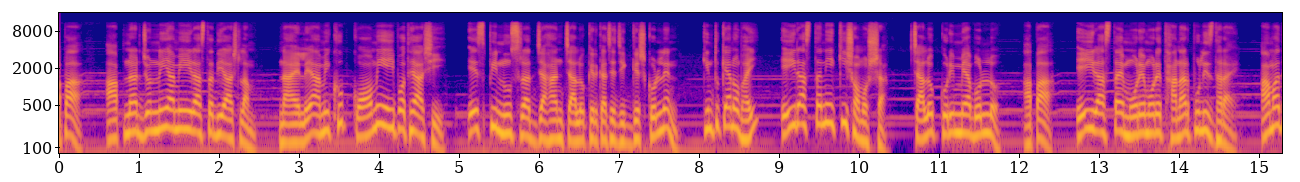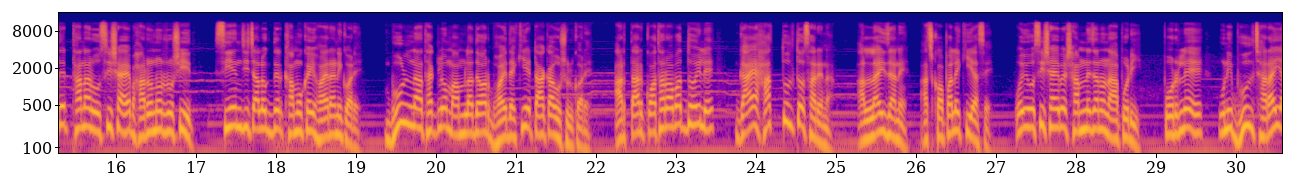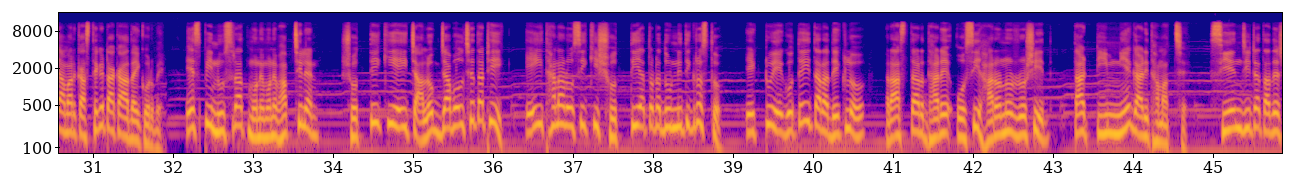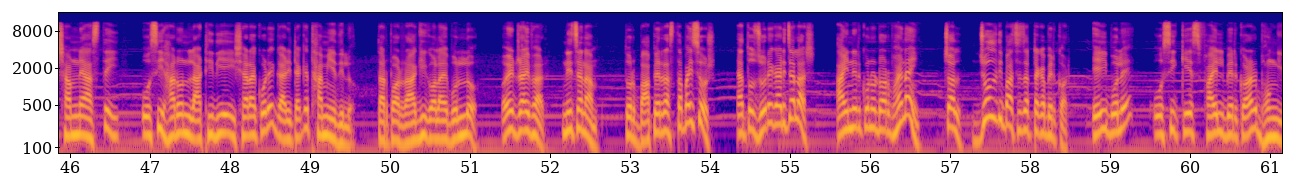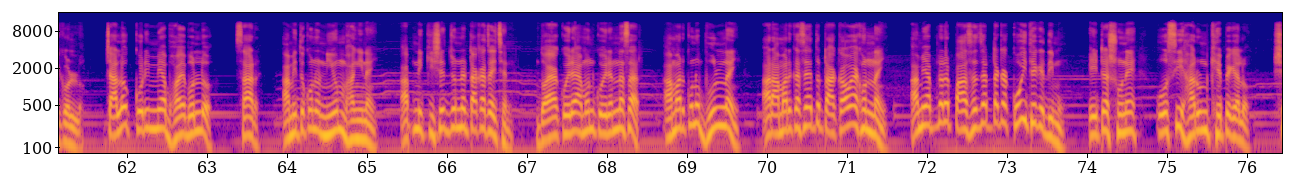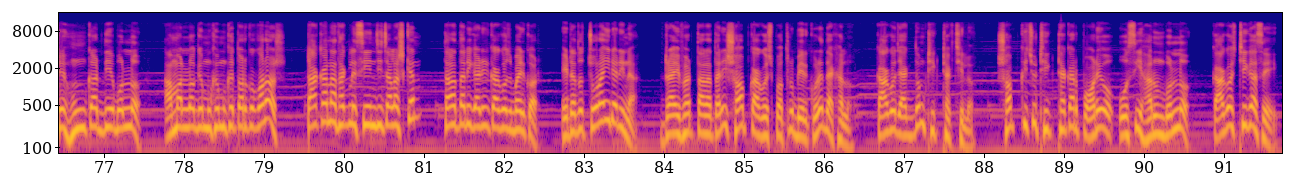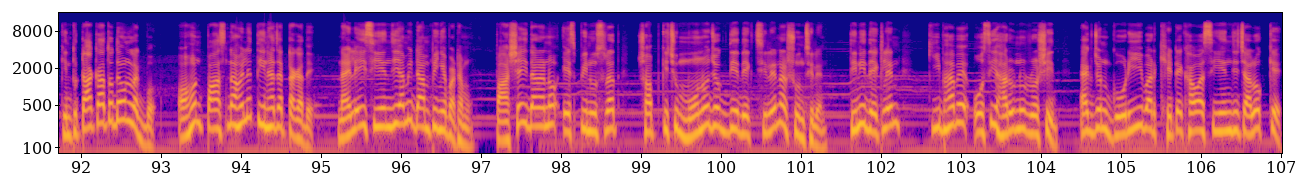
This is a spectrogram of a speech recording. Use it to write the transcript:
আপা, আপনার জন্যই আমি এই রাস্তা দিয়ে আসলাম। না এলে আমি খুব কমই এই পথে আসি। এসপি নুসরাত জাহান চালকের কাছে জিজ্ঞেস করলেন, কিন্তু কেন ভাই? এই রাস্তা নিয়ে কি সমস্যা? চালক করিম মিয়া বলল, আপা, এই রাস্তায় মোড়ে মোড়ে থানার পুলিশ ধারায়। আমাদের থানার ওসি সাহেব হারনোর রশিদ সিএনজি চালকদের খামোখাই হয়রানি করে। ভুল না থাকলেও মামলা দেওয়ার ভয় দেখিয়ে টাকা উসুল করে। আর তার কথার অবাধ্য হইলে গায়ে হাত তুলতেও সারে না। আল্লাহই জানে, আজ কপালে কি আছে। ওই ওসি সাহেবের সামনে যেন না পড়ি, পড়লে উনি ভুল ছাড়াই আমার কাছ থেকে টাকা আদায় করবে। এসপি নুসরাত মনে মনে ভাবছিলেন, সত্যি কি এই চালক যা বলছে তা ঠিক? এই থানার ওসি কি সত্যি এতটা দুর্নীতিগ্রস্ত? একটু এগোতেই তারা দেখল, রাস্তার ধারে ওসি হারনুর রশিদ তার টিম নিয়ে গাড়ি থামাচ্ছে। সিএনজিটা তাদের সামনে আসতেই ওসি হারন লাঠি দিয়ে ইশারা করে গাড়িটাকে থামিয়ে দিল। তারপর রাগী গলায় বলল, ওই ড্রাইভার, নিচে নাম। তোর বাপের রাস্তা পাইছোস? এত জোরে গাড়ি চালাস? আইনের কোনো ডর ভয় নাই? চল, জলদি পাঁচ হাজার টাকা বের কর। এই বলে ওসি কেস ফাইল বের করার ভঙ্গি করল। চালক করিম মিয়া ভয়ে বলল, স্যার, আমি তো কোনো নিয়ম ভাঙি নাই। আপনি কিসের জন্য টাকা চাইছেন? দয়া কইরা এমন কইরেন না, স্যার। আমার কোনো ভুল নাই, আর আমার কাছে এত টাকাও এখন নাই। আমি আপনারা পাঁচ হাজার টাকা কই থেকে দিমু? এইটা শুনে ওসি হারুন খেপে গেল। সে হুঙ্কার দিয়ে বলল, আমার লগে মুখে মুখে তর্ক করস? টাকা না থাকলে সিএনজি চালাস কেন? তাড়াতাড়ি গাড়ির কাগজ বাইর কর। এটা তো চোরাই গাড়ি না। ড্রাইভার তাড়াতাড়ি সব কাগজপত্র বের করে দেখাল। কাগজ একদম ঠিকঠাক ছিল। সব কিছু ঠিক থাকার পরেও ওসি হারুন বলল, কাগজ ঠিক আছে, কিন্তু টাকা তো দেওয়ান লাগবো। অহন পাঁচ না হলে তিন হাজার টাকা দে, নাইলে এই সিএনজি আমি ডাম্পিংয়ে পাঠামু। পাশেই দাঁড়ানো এসপি নুসরাত সব কিছু মনোযোগ দিয়ে দেখছিলেন আর শুনছিলেন। তিনি দেখলেন, কীভাবে ওসি হারুনুর রশিদ একজন গরিব আর খেটে খাওয়া সিএনজি চালককে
